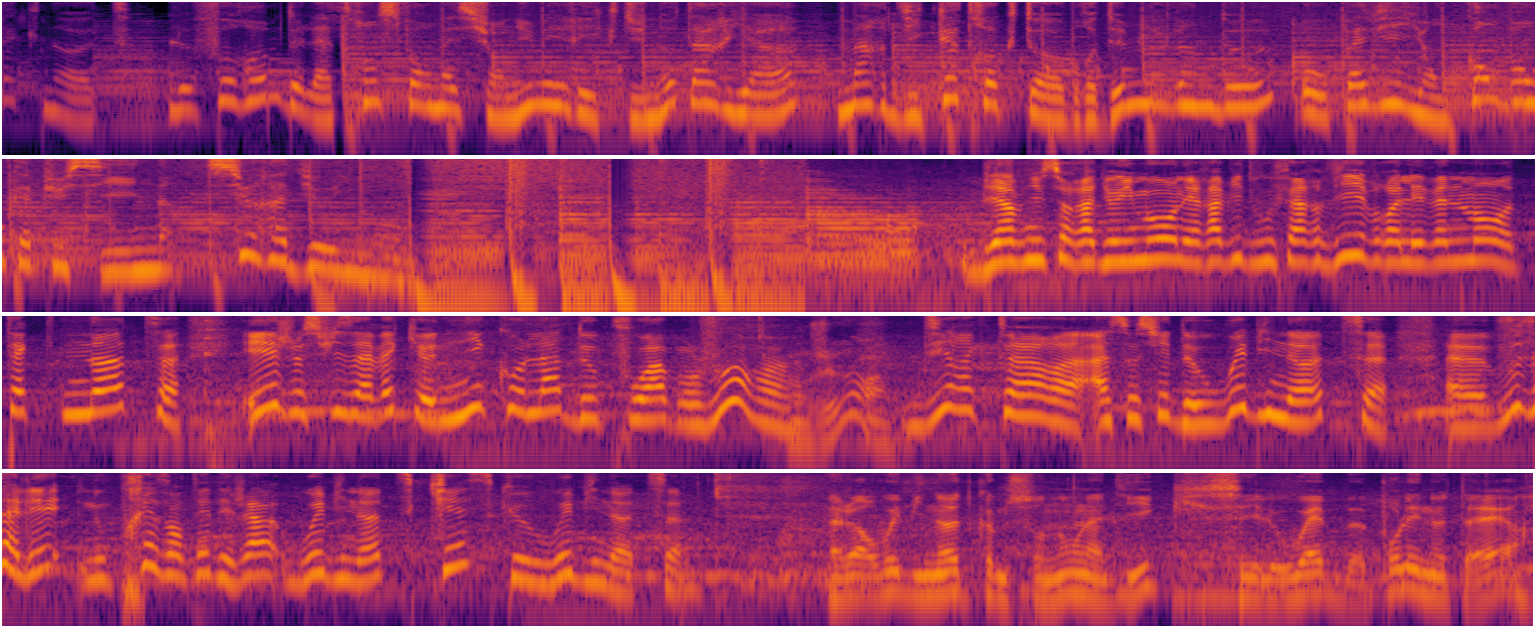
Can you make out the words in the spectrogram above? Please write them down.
TechNote, le forum de la transformation numérique du notariat, mardi 4 octobre 2022 au pavillon Cambon-Capucine sur Radio Imo. Bienvenue sur Radio Imo, on est ravis de vous faire vivre l'événement TechNote et je suis avec Nicolas Depoix. Bonjour. Bonjour. Directeur associé de Webinote. Euh, vous allez nous présenter déjà Webinote. Qu'est-ce que Webinote? Alors Webinote, comme son nom l'indique, c'est le web pour les notaires.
